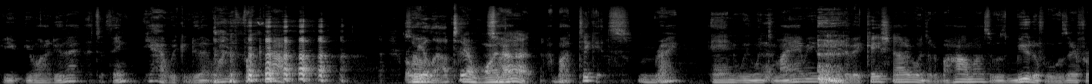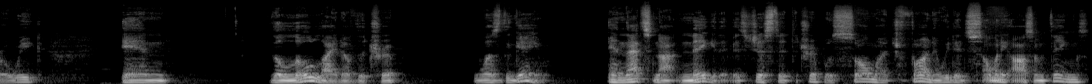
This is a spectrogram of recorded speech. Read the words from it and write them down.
You, you want to do that? That's a thing? Yeah, we can do that. Why the fuck not? Are we allowed to? Yeah, why not? I bought tickets, mm-hmm. right? And we went to Miami. We made a vacation out of it. Went to the Bahamas. It was beautiful. We was there for a week. And the low light of the trip was the game. And that's not negative. It's just that the trip was so much fun and we did so many awesome things.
